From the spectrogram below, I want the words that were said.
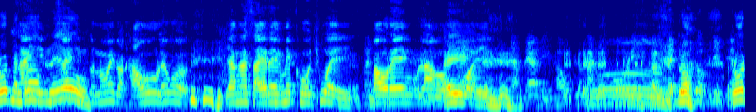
รถมันรอบใส่ดิเร็ใส่ว ดินก็น้อยกว่าเขาแล้วก็ยังอาศัยแรงแมคโครช่วย เบาแรงเวลาออกไอ้ตัวเองจับแล้วนี่เขาน้ำมันโคดิรถรถ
